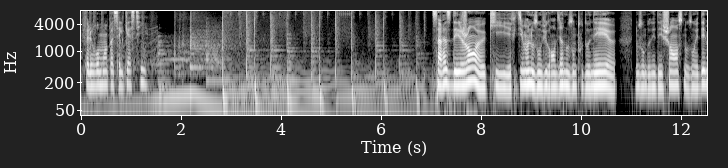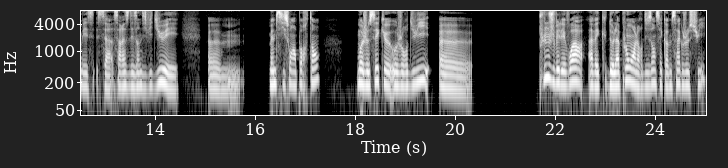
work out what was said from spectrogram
fais-leur au moins passer le casting. ça reste des gens euh, qui effectivement nous ont vu grandir, nous ont tout donné, euh, nous ont donné des chances, nous ont aidés, mais ça, reste des individus et euh, même s'ils sont importants, moi je sais qu'aujourd'hui, euh, plus je vais les voir avec de l'aplomb en leur disant c'est comme ça que je suis,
